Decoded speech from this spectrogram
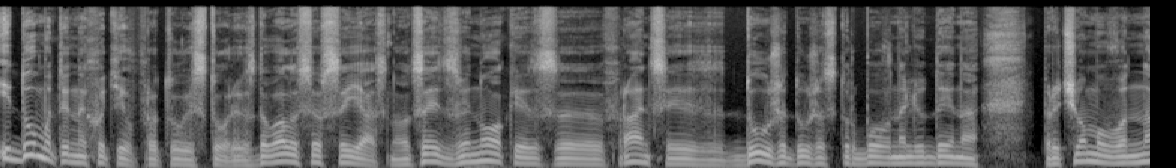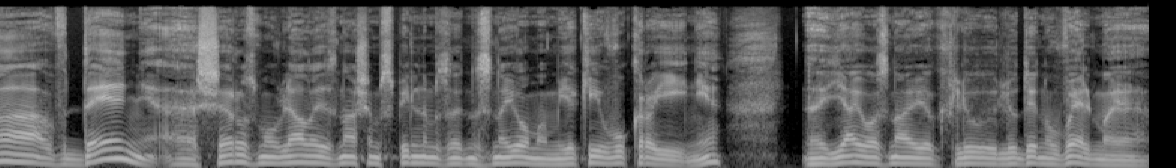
і думати не хотів про ту історію, здавалося, все ясно. Оцей дзвінок із е, Франції дуже дуже стурбована людина. Причому вона в день е, ще розмовляла із нашим спільним знайомим, який в Україні. Е, я його знаю як людину вельми е,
